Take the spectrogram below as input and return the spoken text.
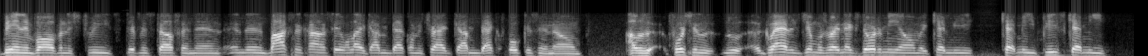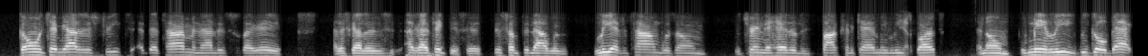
being involved in the streets, different stuff, and then and then boxing kind of saved my life, got me back on the track, got me back focused, and um, I was fortunately glad the gym was right next door to me. Um, it kept me kept me peace, kept me going, kept me out of the streets at that time, and I just was like, hey, I just gotta I gotta take this. It, it's something that I was Lee at the time was um the trainer head of the boxing academy, Lee yep. Sparks. And um, me and Lee, we go back.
